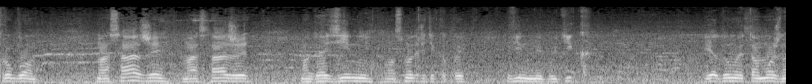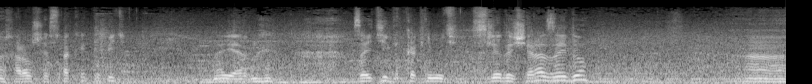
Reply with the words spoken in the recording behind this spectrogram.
Кругом массажи, массажи, магазины. Вот смотрите, какой винный бутик. Я думаю, там можно хорошие саке купить. Наверное. Зайти как-нибудь в следующий раз зайду. А,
